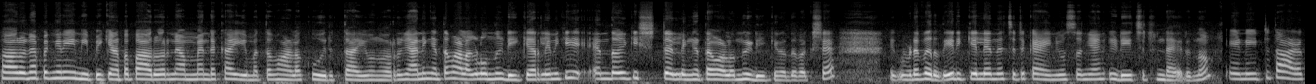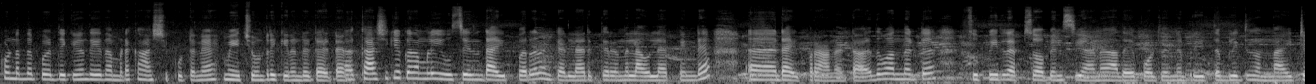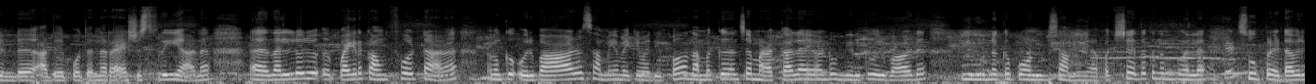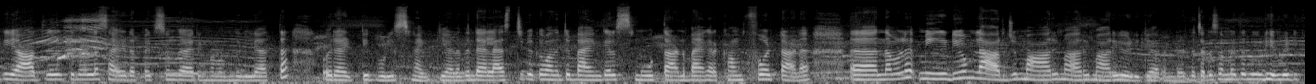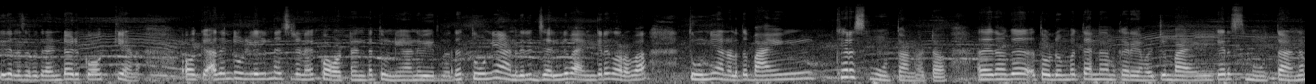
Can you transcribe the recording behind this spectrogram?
പാറുവിനെ അപ്പം ഇങ്ങനെ ഇനിയിപ്പിക്കണം അപ്പോൾ പാറു പറഞ്ഞു അമ്മ എന്റെ കൈമത്തെ വള കുരുത്തായോ? എന്ന് പറഞ്ഞു. ഞാൻ ഇങ്ങനത്തെ വളകളൊന്നും ഇടിക്കാറില്ല. എനിക്ക് എന്തോ എനിക്ക് ഇഷ്ടമല്ല ഇങ്ങനത്തെ വളമൊന്നും ഇടിക്കുന്നത്. പക്ഷേ ഇവിടെ വെറുതെ ഇരിക്കല്ലേ എന്ന് വെച്ചിട്ട് കഴിഞ്ഞ ദിവസം ഞാൻ ഇടിയിച്ചിട്ടുണ്ടായിരുന്നു. എണീറ്റ് താഴെ കൊണ്ടുവന്നപ്പോഴത്തേക്കും എന്ത് നമ്മുടെ കാശിക്കുട്ടനെ മേച്ചുകൊണ്ടിരിക്കുന്നുണ്ട് കേട്ടോ കാശിക്കൊക്കെ നമ്മൾ യൂസ് ചെയ്യുന്ന ഡൈപ്പർ നിങ്ങൾക്ക് എല്ലാവർക്കും അറിയുന്ന ലവ് ലാപ്പിന്റെ ഡൈപ്പറാണ് കേട്ടോ ഇത് വന്നിട്ട് സുപ്പീരിയർ അബ്സോർബൻസി ആണ്. അതേപോലെ തന്നെ ബ്രീത്തബിലിറ്റി നന്നായിട്ടുണ്ട്. അതേപോലെ തന്നെ റാഷസ് ഫ്രീ ആണ്. നല്ലൊരു ഭയങ്കര കംഫർട്ടാണ് നമുക്ക് ഒരുപാട് സമയം വയ്ക്കാൻ പറ്റും. ഇപ്പോൾ നമുക്ക് എന്ന് വെച്ചാൽ മഴക്കാലമായതുകൊണ്ട് ഉണ്ണികൾക്ക് ഒരുപാട് യൂറിനൊക്കെ പോകുന്ന സമയമാണ് പക്ഷേ ഇതൊക്കെ നമുക്ക് നല്ല സൂപ്പറായിട്ട് അവർക്ക് യാതൊരു വിധത്തിലുള്ള സൈഡ് എഫക്ട്സും കാര്യങ്ങളൊന്നും ഇല്ലാത്ത ഒരു അടിപൊളി സ്നഗ്ഗിയാണ്. ഇതിന്റെ എലാസ്റ്റിക് ഒക്കെ വന്നിട്ട് ഭയങ്കര സ്മൂത്താണ് ഭയങ്കര കംഫർട്ടാണ് നമ്മൾ മീഡിയം ലാർജും മാറി മാറി മാറി മേടിക്കാറുണ്ട്. ചില സമയത്ത് മീഡിയം മേടിക്കുക ചില സമയത്ത് രണ്ടും ഒരു ഓക്കെയാണ് ഓക്കെ അതിന്റെ ഉള്ളിൽ എന്ന് വെച്ചിട്ടുണ്ടെങ്കിൽ കോട്ടന്റെ തുണിയാണ് വരുന്നത്. തുണിയാണ് ഇതിൽ ജെല്ല് ഭയങ്കര കുറവാണ് തുണിയാണുള്ളത് ഭയങ്കര സ്മൂത്താണ് കേട്ടോ. അതായത് നമുക്ക് തൊടുമ്പോൾ തന്നെ നമുക്കറിയാൻ പറ്റും ഭയങ്കര സ്മൂത്താണ്.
